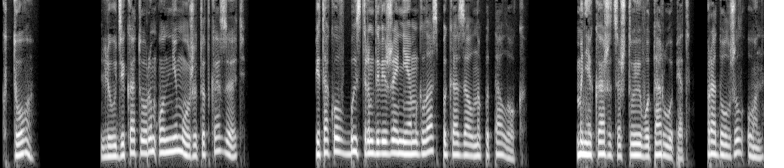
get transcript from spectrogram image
Кто? Люди, которым он не может отказать. Пятаков быстрым движением глаз показал на потолок. «Мне кажется, что его торопят», — продолжил он.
